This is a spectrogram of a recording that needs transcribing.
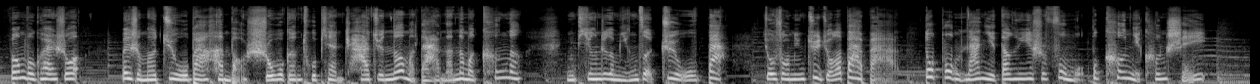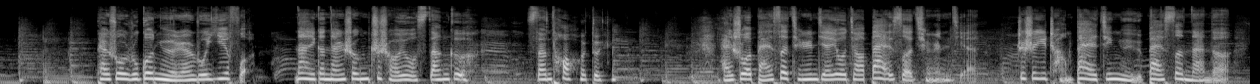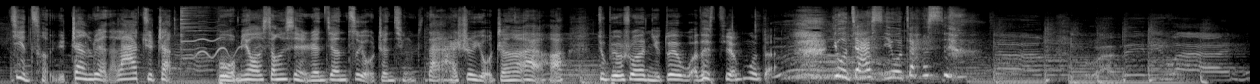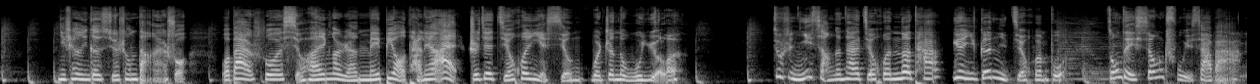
风不快说：为什么巨无霸汉堡实物跟图片差距那么大呢？那么坑呢？你听这个名字巨无霸。就说明拒绝了爸爸都不拿你当衣食父母，不坑你坑谁？他说：“如果女人如衣服，那一个男生至少有三个、三套。”对，还说白色情人节又叫败色情人节，这是一场拜金女与拜色男的计策与战略的拉锯战。我们要相信人间自有真情在，还是有真爱哈。就比如说你对我的节目的，又加戏又加戏。昵称一个学生党啊，说我爸说喜欢一个人没必要谈恋爱，直接结婚也行。我真的无语了。就是你想跟他结婚，那他愿意跟你结婚不？总得相处一下吧。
